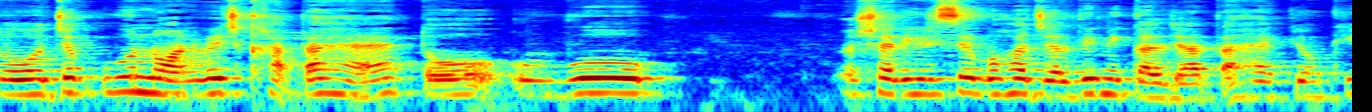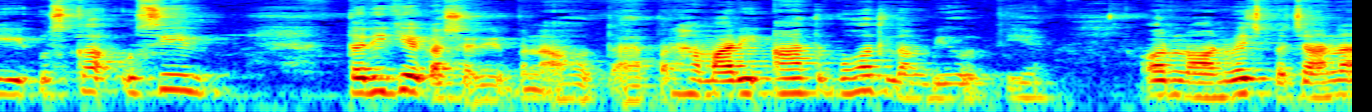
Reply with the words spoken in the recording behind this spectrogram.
तो जब वो नॉनवेज खाता है तो वो शरीर से बहुत जल्दी निकल जाता है क्योंकि उसका उसी तरीके का शरीर बना होता है। पर हमारी आंत बहुत लंबी होती है और नॉनवेज पचाना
